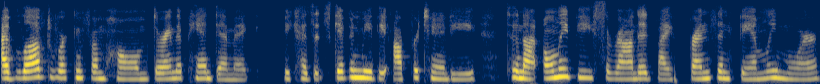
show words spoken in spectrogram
I've loved working from home during the pandemic because it's given me the opportunity to not only be surrounded by friends and family more,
